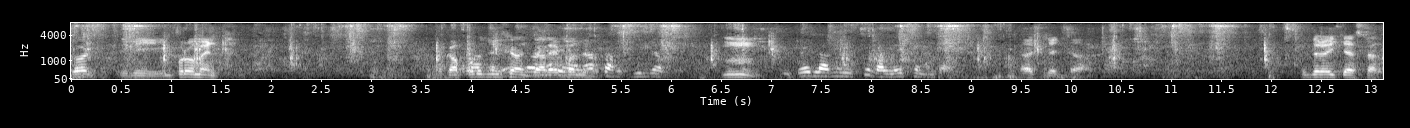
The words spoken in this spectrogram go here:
గుడ్ ఇది ఇంప్రూవ్మెంట్ ఒకప్పుడు చూసాం చాలా ఇబ్బంది. అచ్చా అచ్చా ఇద్దరు ఇచ్చేస్తారు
